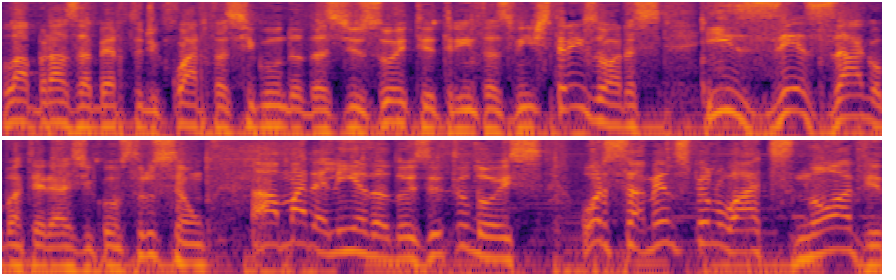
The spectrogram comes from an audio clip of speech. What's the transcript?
Labrasa aberto de quarta a segunda das 18h30 às 23 horas e Zezago Materiais de Construção, a amarelinha da 282. Orçamentos pelo WhatsApp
